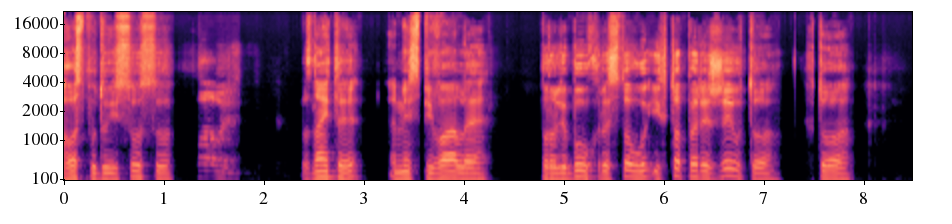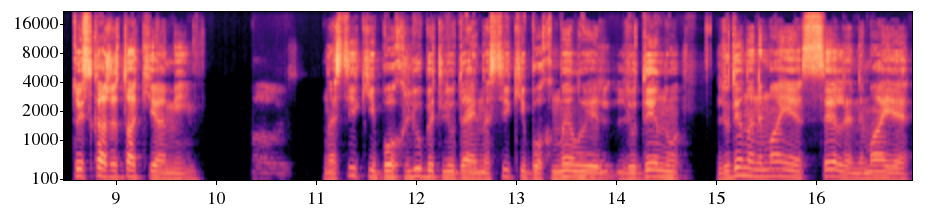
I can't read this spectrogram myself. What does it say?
Господу Ісусу! Слава Знаєте, ми співали про любов Христову, і хто пережив, то хто той скаже так і амінь. Слава Настільки Бог любить людей, настільки Бог милує людину. Людина не має сили, не має,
